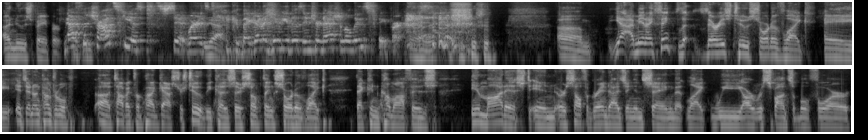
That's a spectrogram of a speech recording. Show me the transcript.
a newspaper. That's the Trotskyist shit where it's Yeah. like they're going to give you this international newspaper. yeah, uh-huh. I mean, I think there is too sort of like a it's an uncomfortable uh, topic for podcasters too because there's something sort of like that can come off as immodest in or self-aggrandizing in saying that like we are responsible for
